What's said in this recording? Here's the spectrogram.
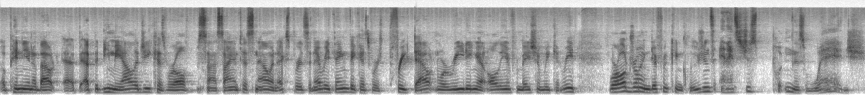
opinion about epidemiology, because we're all scientists now and experts and everything, because we're freaked out and we're reading all the information we can read. We're all drawing different conclusions, and it's just putting this wedge.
